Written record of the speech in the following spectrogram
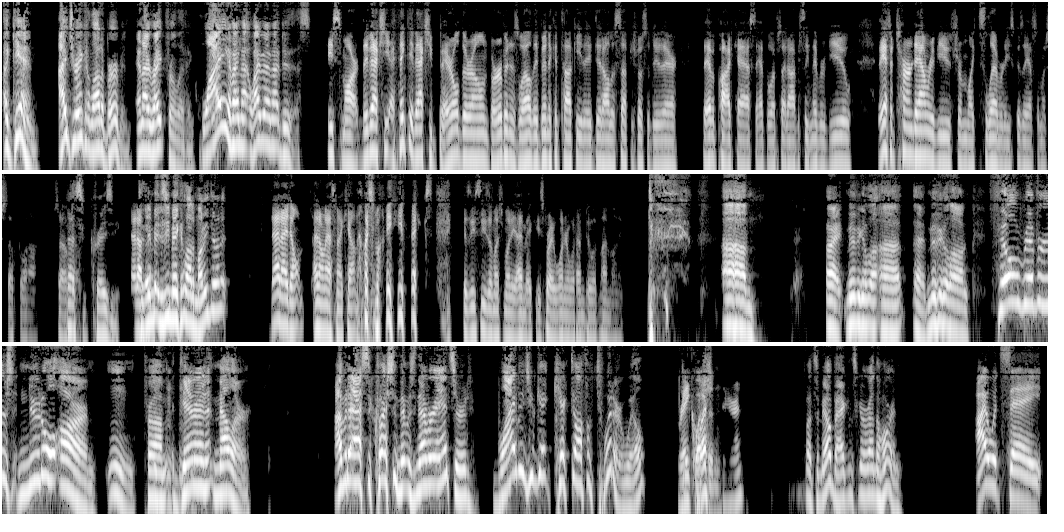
again, I drink a lot of bourbon and I write for a living. Why have I not, why did I not do this? He's smart. They've actually, I think they've actually barreled their own bourbon as well. They've been to Kentucky. They did all the stuff you're supposed to do there. They have a podcast. They have the website, obviously, and they review. They have to turn down reviews from like celebrities because they have so much stuff going on. So That's crazy. that, Do they- does he make a lot of money doing it? that I don't, I don't ask my accountant how much money he makes because he sees how much money I make. He's probably wondering what I'm doing with my money. Um, All right, moving along. Uh, uh, moving along. Phil Rivers noodle arm mm, from Darren Meller. I'm going to ask the question that was never answered. Why did you get kicked off of Twitter, Will? Great question, Darren. Aaron. What's a mailbag? Let's go around the horn. I would say,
